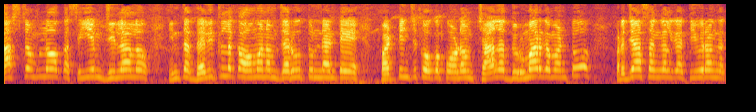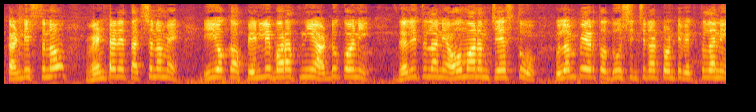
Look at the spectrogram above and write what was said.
రాష్ట్రంలో ఒక సీఎం జిల్లాలో ఇంత దళితులకు అవమానం జరుగుతుందంటే పట్టించుకోకపోవడం చాలా దుర్మార్గం అంటూ ప్రజా సంఘాలుగా తీవ్రంగా ఖండిస్తున్నాం. వెంటనే తక్షణమే ఈ యొక్క పెళ్ళి భరత్ని అడ్డుకొని దళితులని అవమానం చేస్తూ కులం పేరుతో దూషించినటువంటి వ్యక్తులని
